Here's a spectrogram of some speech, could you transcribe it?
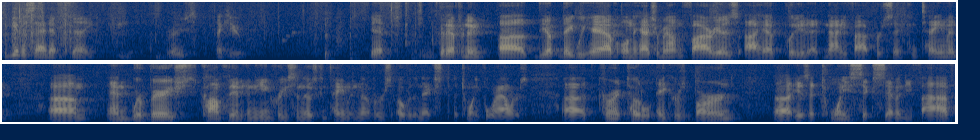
to give us that update. Bruce? Thank you. Yeah, good afternoon. Uh, the update we have on the Hatcher Mountain fire is I have put it at 95% containment, um, and we're very confident in the increase in those containment numbers over the next 24 hours. Uh, current total acres burned uh, is at 2675.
